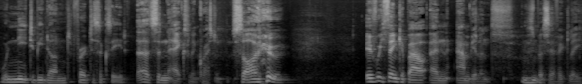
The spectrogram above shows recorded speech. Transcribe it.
would need to be done for it to succeed That's an excellent question. So, if we think about an ambulance mm-hmm. specifically,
